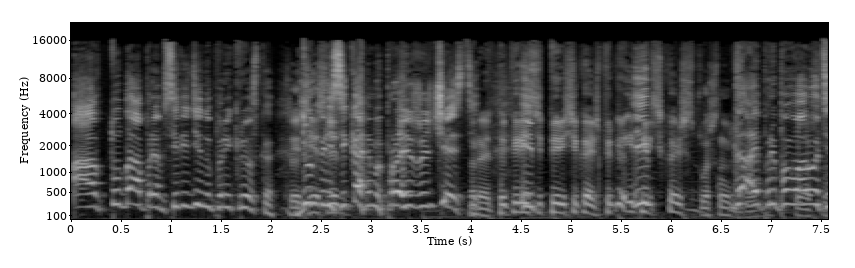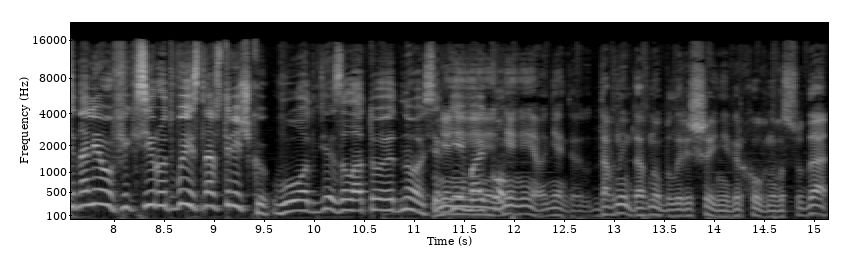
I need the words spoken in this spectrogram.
а туда прям в середину перекрестка. То есть До если- пересекаемой проезжей части. Правильно. Ты перес- И- пересекаешь перекресток и, и- пересекаешь сплошную Да, и линию. при повороте Классно. налево фиксируют выезд на встречку. Вот где золотое дно. Сергей Не-не-не, Майкоп. не-не-не, не, давным-давно было решение Верховного суда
